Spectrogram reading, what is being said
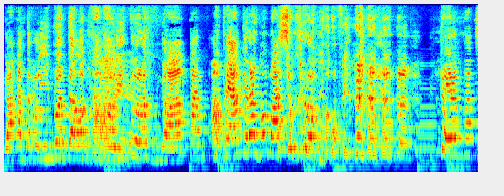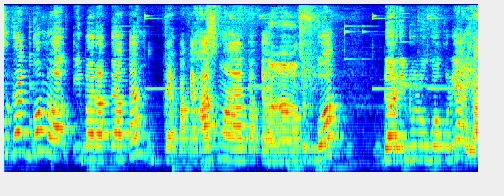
nggak akan terlibat dalam hal-hal Iya. itu lah nggak akan sampai akhirnya gue masuk ke ruang covid kayak maksudnya gue ibaratnya kan kayak pakai hazmat pakai Heeh. maksud gue dari dulu gue kuliah ya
